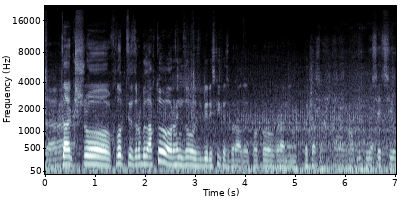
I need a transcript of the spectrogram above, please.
да. Так що хлопці зробили. А хто організовував збір і скільки збирали по, по времені, по часу? Мабуть, місяців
